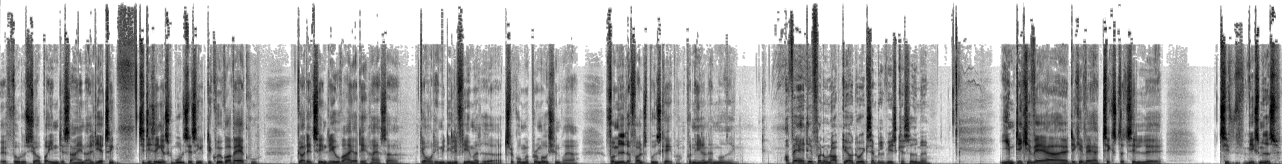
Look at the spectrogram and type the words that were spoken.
øh, Photoshop og InDesign og alle de her ting. Til de ting, jeg skulle bruge det til, jeg tænkte, det kunne jo godt være, at jeg kunne gøre det til en levevej, og det har jeg så gjort i mit lille firma, der hedder Trachoma Promotion, hvor jeg formidler folks budskaber på den ene eller anden måde. Ikke? Og hvad er det for nogle opgaver, du eksempelvis kan sidde med? Jamen, det kan være, det kan være tekster til, øh, til virksomheders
